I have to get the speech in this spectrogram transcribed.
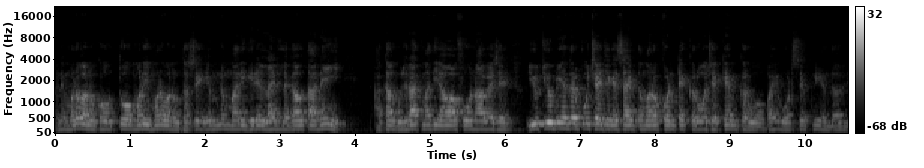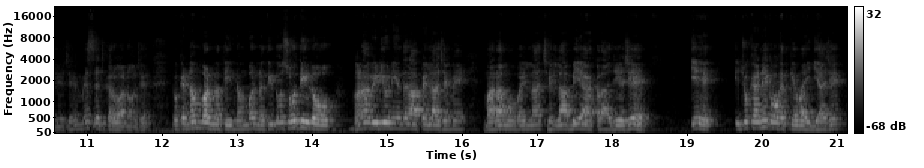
અને મળવાનું કહું તો મળી મળવાનું થશે. એમને મારી ઘરે લાઈન લગાવતા નહીં. આખા ગુજરાતમાંથી આવા ફોન આવે છે. યુટ્યુબની અંદર પૂછે છે કે સાહેબ, તમારો કોન્ટેક્ટ કરવો છે? કેમ કરવો? ભાઈ, વોટ્સએપની અંદર જે છે, મેસેજ કરવાનો છે. તો કે નંબર નથી. નંબર નથી તો શોધી લો. ઘણા વિડીયોની અંદર આપેલા છે મેં. મારા મોબાઈલના છેલ્લા બે આંકડા જે છે, એ એ જો કે અનેક વખત કહેવાઈ ગયા છે,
